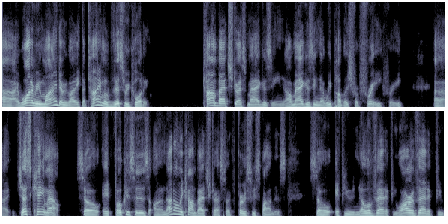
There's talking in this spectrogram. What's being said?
Uh, I want to remind everybody at the time of this recording, Combat Stress Magazine, our magazine that we publish for free, free, uh, just came out. So it focuses on not only combat stress, but first responders. So if you know a vet, if you are a vet, if you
